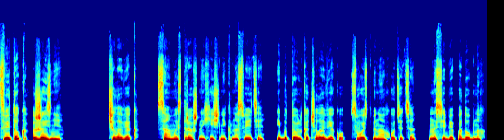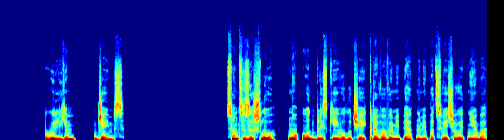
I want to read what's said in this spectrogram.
Цветок жизни. Человек — самый страшный хищник на свете, ибо только человеку свойственно охотиться на себе подобных. Уильям Джеймс. Солнце зашло, но отблески его лучей кровавыми пятнами подсвечивают небо.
